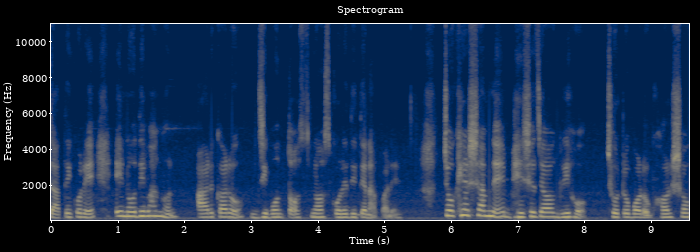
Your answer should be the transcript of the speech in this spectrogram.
যাতে করে এই নদী ভাঙন আর কারও জীবন তছনছ করে দিতে না পারে। চোখের সামনে ভেসে যাওয়া গৃহ, ছোট বড় ঘর সহ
